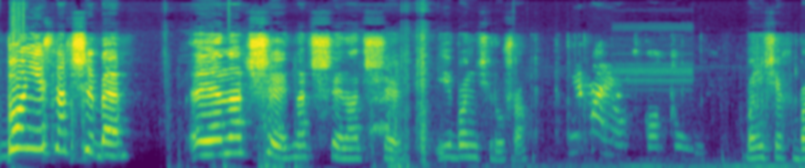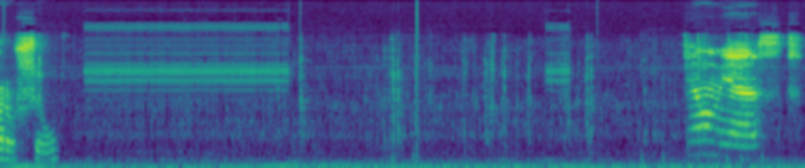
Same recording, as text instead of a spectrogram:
Bonnie jest na szybę. E, na trzy, na trzy, na trzy. I Bonnie się rusza. Nie się chyba ruszył. Gdzie on jest?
